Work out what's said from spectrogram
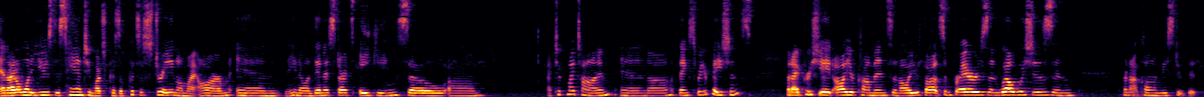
and I don't want to use this hand too much because it puts a strain on my arm and you know and then it starts aching so um, I took my time and uh, thanks for your patience but I appreciate all your comments and all your thoughts and prayers and well wishes and for not calling me stupid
